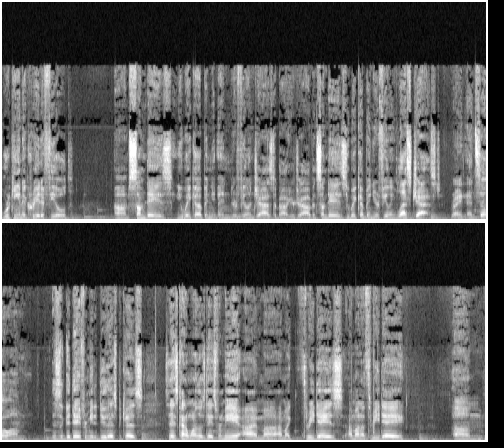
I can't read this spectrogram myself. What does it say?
working in a creative field, um, some days you wake up and, and you're feeling jazzed about your job, and some days you wake up and you're feeling less jazzed, right? And so um, this is a good day for me to do this because today's kind of one of those days for me. I'm uh, I'm like three days. I'm on a three day um,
